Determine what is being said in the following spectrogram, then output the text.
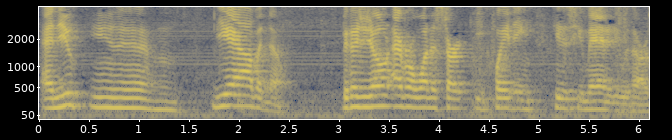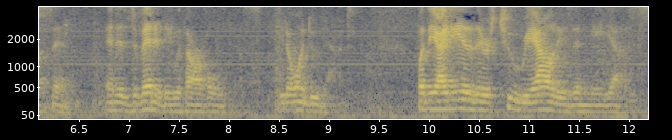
And you, yeah, yeah, but no. Because you don't ever want to start equating his humanity with our sin and his divinity with our holiness. You don't want to do that. But the idea that there's two realities in me, yes,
